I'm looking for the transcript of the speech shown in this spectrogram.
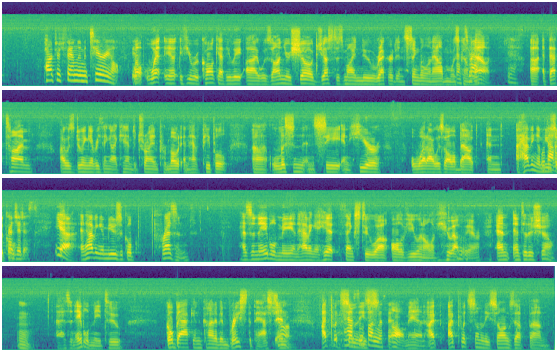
Partridge family material. Well, when, uh, if you recall, Kathie Lee, I was on your show just as my new record and single and album was That's coming right. out. Yes. Uh, at that time, I was doing everything I can to try and promote and have people uh, listen and see and hear what I was all about. And uh, having a Without musical a prejudice. Yeah, and having a musical present has enabled me, and having a hit, thanks to uh, all of you and all of you out there, and and to this show, Mm. has enabled me to go back and kind of embrace the past. Sure. And I put some Have of some these. fun with it. Oh man, I I put some of these songs up. Um,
